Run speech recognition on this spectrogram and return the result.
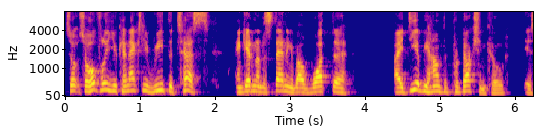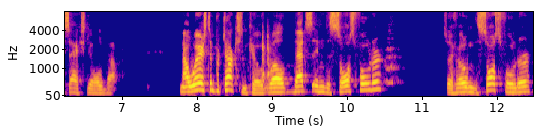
so, so hopefully you can actually read the tests and get an understanding about what the idea behind the production code is actually all about. Now, where's the production code? Well, that's in the source folder. So if I open the source folder,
